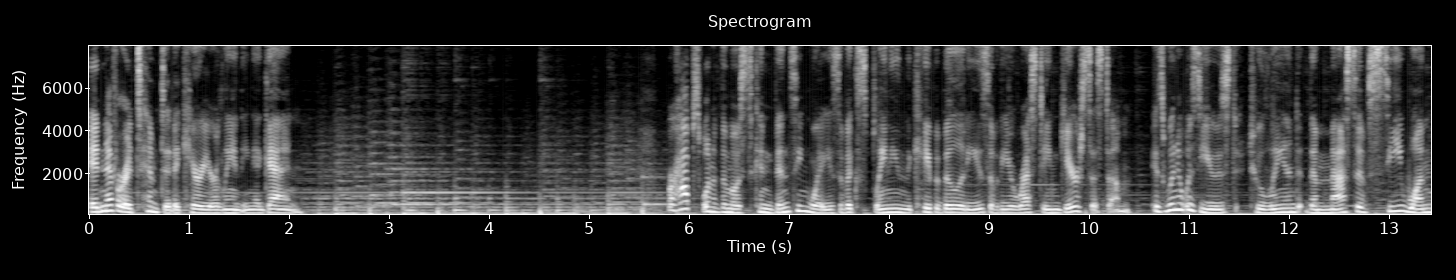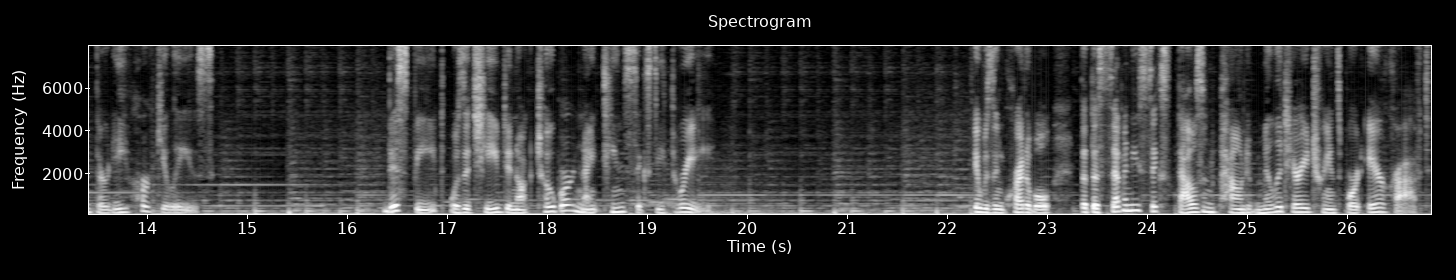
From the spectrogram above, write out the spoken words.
it never attempted a carrier landing again. Perhaps one of the most convincing ways of explaining the capabilities of the arresting gear system is when it was used to land the massive C 130 Hercules. This feat was achieved in October 1963. It was incredible that the 76,000 pound military transport aircraft,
